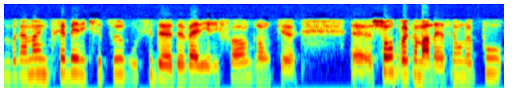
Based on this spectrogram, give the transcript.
vraiment une très belle écriture aussi de, de Valérie Ford, donc euh, euh, chaude recommandation là, pour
